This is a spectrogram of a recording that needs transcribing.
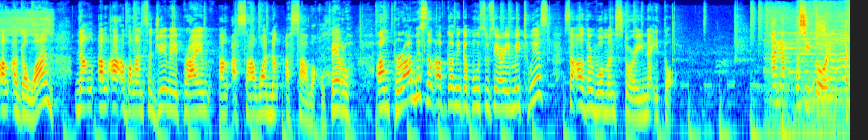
ang agawan ng ang aabangan sa GMA Prime ang asawa ng asawa ko. Pero ang promise ng upcoming Kapuso series may twist sa Other Woman story na ito. Anak ko si Ton at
